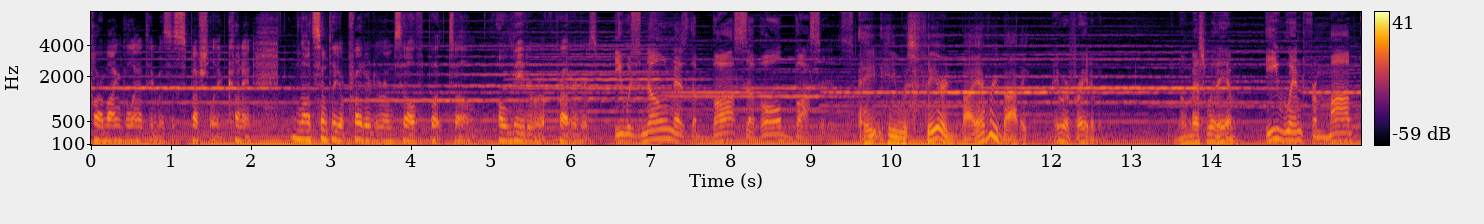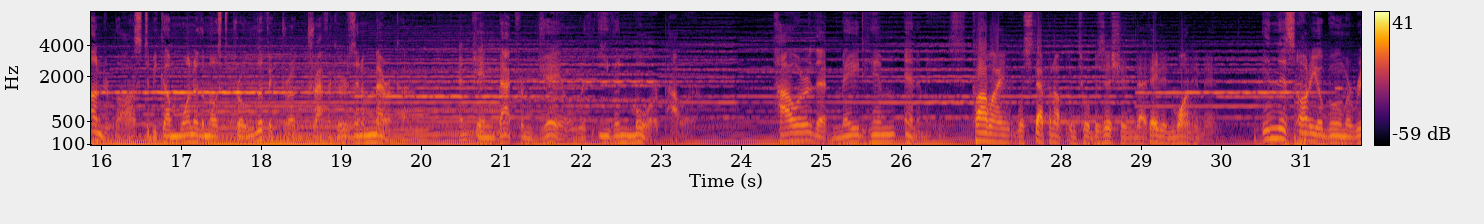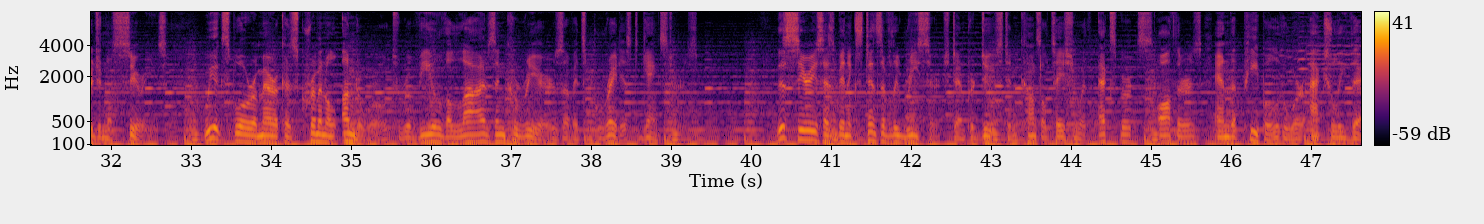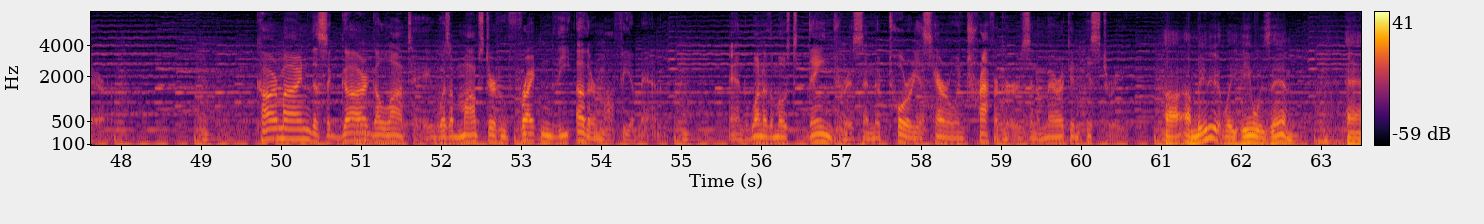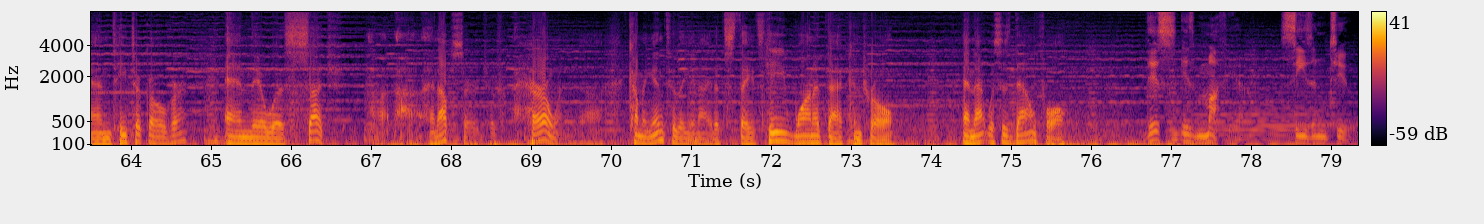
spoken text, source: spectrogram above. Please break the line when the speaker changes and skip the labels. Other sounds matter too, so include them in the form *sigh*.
Carmine Galante was especially cunning. Not simply a predator himself, but um, a leader of predators.
He was known as the boss of all bosses.
He, he was feared by everybody.
They were afraid of him. No mess with him.
He went from mob underboss to become one of the most prolific drug traffickers in America and came back from jail with even more power. Power that made him enemies.
Carmine was stepping up into a position that they didn't want him in.
In this Audioboom original series, we explore America's criminal underworld to reveal the lives and careers of its greatest gangsters. This series has been extensively researched and produced in consultation with experts, authors, and the people who were actually there. Carmine the Cigar Galante was a mobster who frightened the other mafia men, and one of the most dangerous and notorious heroin traffickers in American history.
Uh, immediately he was in and he took over and there was such uh, uh, an upsurge of heroin uh, coming into the United States. He wanted that control and that was his downfall.
This is Mafia, Season 2.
